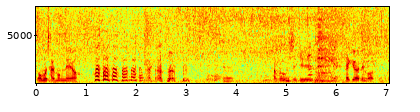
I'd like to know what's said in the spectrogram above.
너무 잘 먹네요. 네, 한국 음식이 해결된 것 같습니다.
